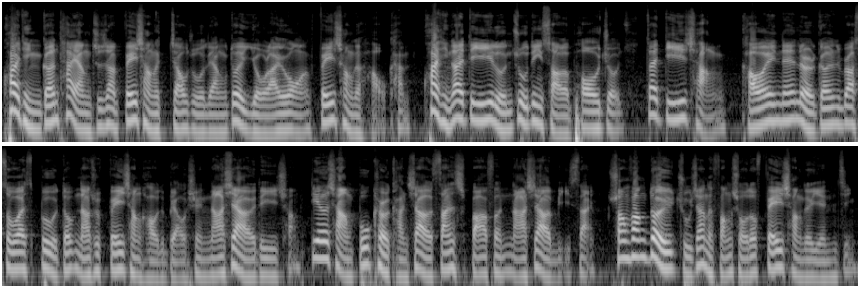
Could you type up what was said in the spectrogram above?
快艇跟太阳之战非常的焦灼，两队有来有往，非常的好看。快艇在第一轮注定少了 Paul George，在第一场 k a w a i Naylor 跟 Russell Westbrook 都拿出非常好的表现，拿下了第一场。第二场 Booker 砍下了三十八分，拿下了比赛。双方对于主将的防守都非常的严谨。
